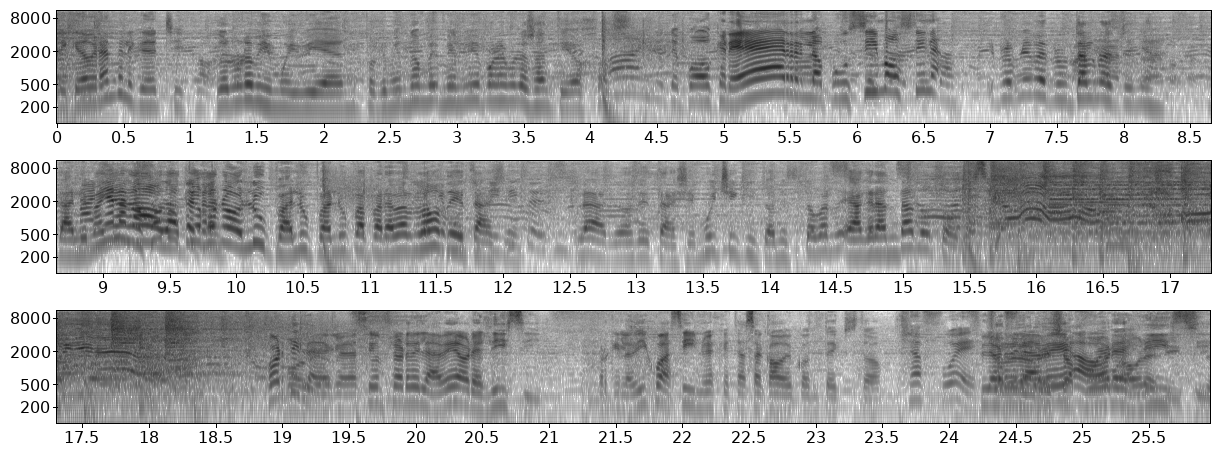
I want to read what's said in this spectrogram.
¿Le quedó grande o le quedó chico? Yo no lo vi muy bien, porque me, no me, me olvidé ponerme los anteojos. Ay, no te puedo creer, lo pusimos sin... El problema es preguntarle a una señora. Dale, Mañana mañana, no, nosotros de te anteojo tra- no, lupa, lupa, lupa para ver los detalles. Claro, los detalles, muy chiquito, necesito ver agrandado todo. Fuerte la declaración Flor de la B, ahora es Lizzy. Porque lo dijo así, no es que está sacado de contexto. Ya fue. Flor de la B, Ya fue, ahora, es Lizzy.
